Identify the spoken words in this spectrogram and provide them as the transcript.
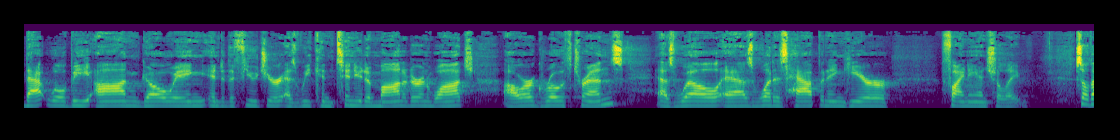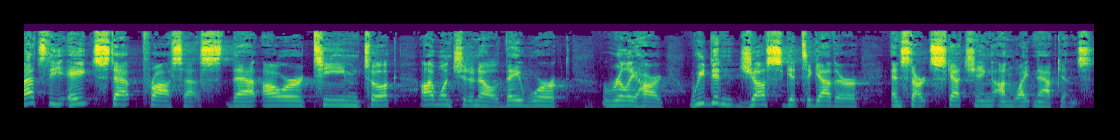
that will be ongoing into the future as we continue to monitor and watch our growth trends, as well as what is happening here financially. So that's the eight step process that our team took. I want you to know they worked really hard. We didn't just get together and start sketching on white napkins.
